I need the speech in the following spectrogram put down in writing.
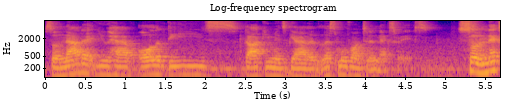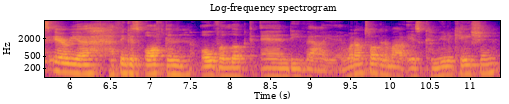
So now that you have all of these documents gathered, let's move on to the next phase. So the next area I think is often overlooked and devalued. And what I'm talking about is communication,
